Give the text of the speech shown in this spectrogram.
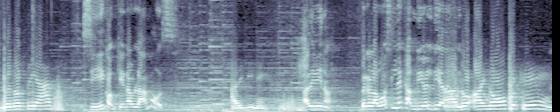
Buenos días. Sí, ¿con quién hablamos? Adivine. Adivino. Pero la voz le cambió el día de hoy. Aló, ay no, ¿por qué?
